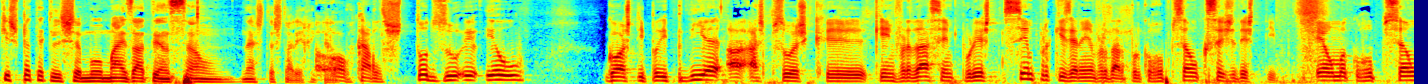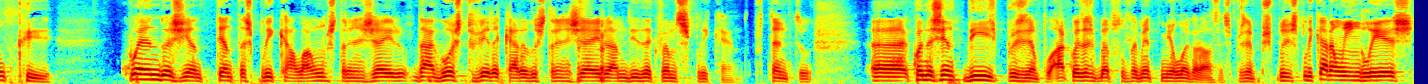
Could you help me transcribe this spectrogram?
Que aspecto é que lhe chamou mais a atenção nesta história, Ricardo? Oh, Carlos, todos eu, eu gosto e pedia às pessoas que, que enverdassem por este, sempre quiserem enverdar por corrupção, que seja deste tipo. É uma corrupção que, quando a gente tenta explicá-la a um estrangeiro, dá gosto de ver a cara do estrangeiro à medida que vamos explicando. Portanto, uh, quando a gente diz, por exemplo, há coisas absolutamente milagrosas. Por exemplo, explicar a um inglês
